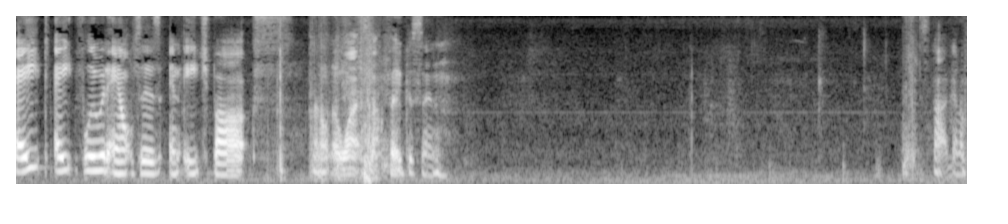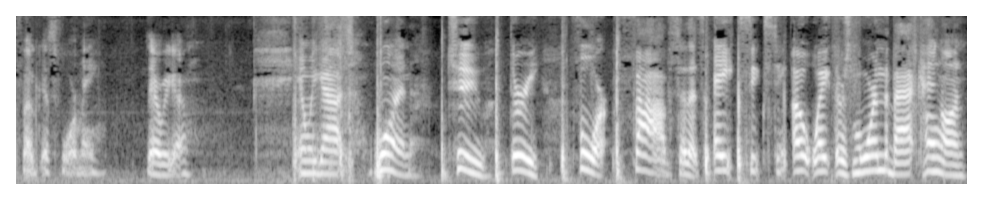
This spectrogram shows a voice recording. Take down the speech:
eight eight fluid ounces in each box. I don't know why it's not focusing. It's not going to focus for me. There we go. And we got one, two, three, four, five. So that's eight, 16. Oh, wait, there's more in the back. Hang on.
